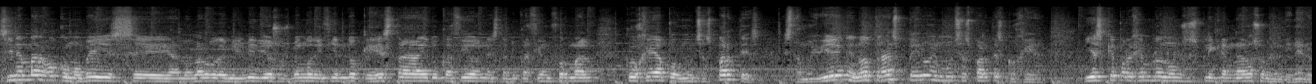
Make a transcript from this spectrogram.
Sin embargo, como veis eh, a lo largo de mis vídeos, os vengo diciendo que esta educación, esta educación formal, cojea por muchas partes. Está muy bien en otras, pero en muchas partes cojea. Y es que, por ejemplo, no nos explican nada sobre el dinero.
